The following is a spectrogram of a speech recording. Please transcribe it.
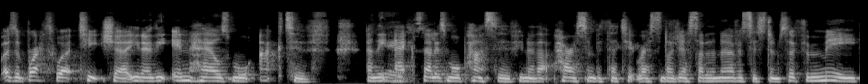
as a breathwork teacher, you know, the inhale's more active and the yes. exhale is more passive, you know, that parasympathetic rest and digest side of the nervous system. So for me,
